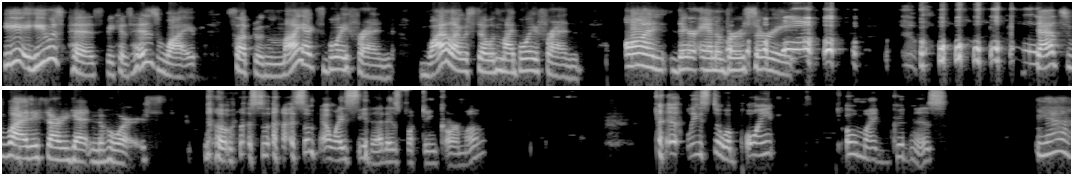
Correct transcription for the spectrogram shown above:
he he was pissed because his wife slept with my ex boyfriend while I was still with my boyfriend on their anniversary. That's why they started getting divorced. Um, so- somehow I see that as fucking karma. At least to a point. Oh my goodness. Yeah,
